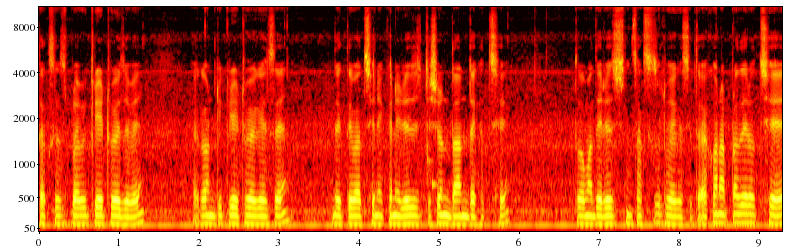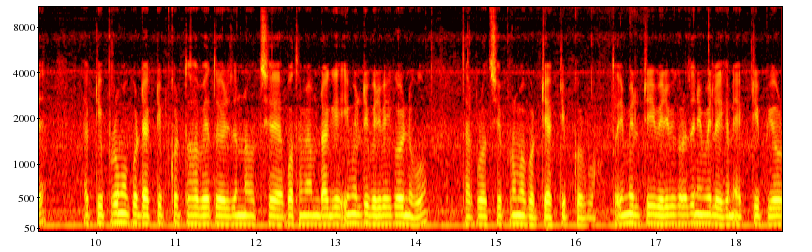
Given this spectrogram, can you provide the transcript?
সাকসেসফুলভাবে ক্রিয়েট হয়ে যাবে। অ্যাকাউন্টটি ক্রিয়েট হয়ে গেছে। দেখতে পাচ্ছেন এখানে রেজিস্ট্রেশন দান দেখাচ্ছে। তো আমাদের রেজিস্ট্রেশন সাকসেসফুল হয়ে গেছে। তো এখন আপনাদের হচ্ছে একটি প্রোমো কোড অ্যাক্টিভ করতে হবে, তো এর জন্য হচ্ছে প্রথমে আমরা আগে ইমেলটি ভেরিফাই করে নেব, তারপর হচ্ছে প্রোমো কোডটি অ্যাক্টিভ করব। তো ইমেলটি ভেরিফাই করার জন্য ইমেলে এখানে অ্যাক্টিভ ইউর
